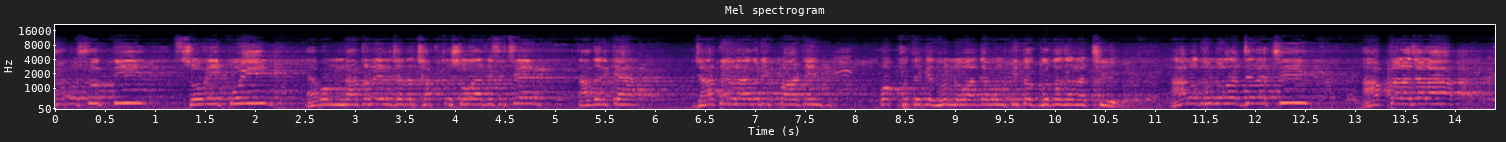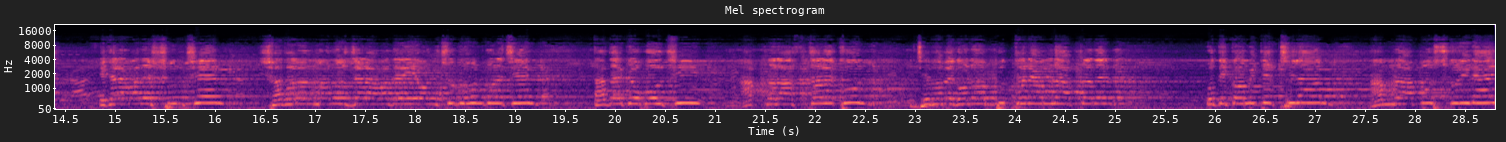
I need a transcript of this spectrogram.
যুব শক্তি শ্রমিক কুইন এবং নাটোরের যারা ছাত্র সমাজ এসেছেন তাদেরকে জাতীয় নাগরিক পার্টির পক্ষ থেকে ধন্যবাদ এবং কৃতজ্ঞতা জানাচ্ছি। আরও ধন্যবাদ জানাচ্ছি। আপনারা যারা এখানে আমাদের শুনছেন, সাধারণ মানুষ যারা আমাদের এই অংশগ্রহণ করেছেন, তাদেরকেও বলছি, আপনারা আস্থা রাখুন। যেভাবে গণ অভ্যুত্থানে আমরা আপনাদের প্রতি কমিটেড ছিলাম, আমরা আপোষ করি নাই।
